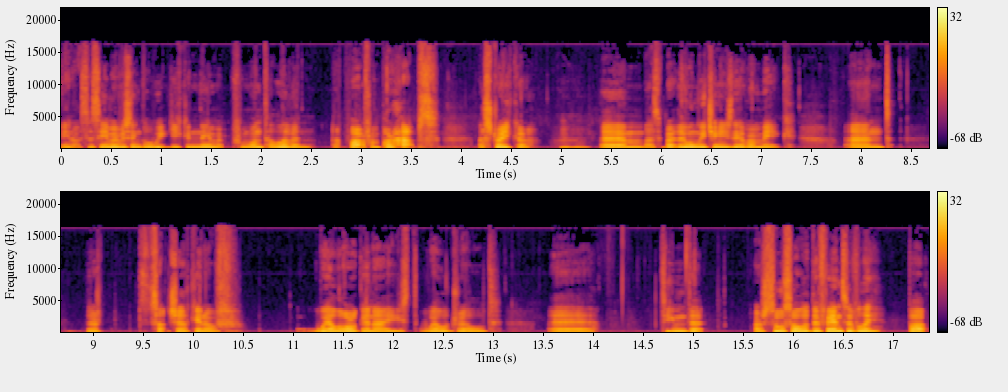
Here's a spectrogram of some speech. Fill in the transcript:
you know, it's the same every single week. You can name it from one to eleven, apart from perhaps a striker. Mm-hmm. Um, that's about the only change they ever make, and they're such a kind of well organised, well drilled uh, team that are so solid defensively but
